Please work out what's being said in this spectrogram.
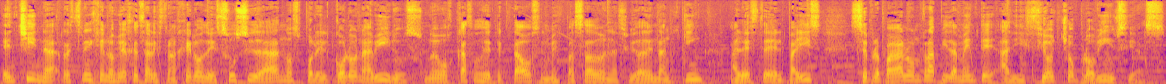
En China, restringen los viajes al extranjero de sus ciudadanos por el coronavirus. Nuevos casos detectados el mes pasado en la ciudad de Nankín, al este del país, se propagaron rápidamente a 18 provincias.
